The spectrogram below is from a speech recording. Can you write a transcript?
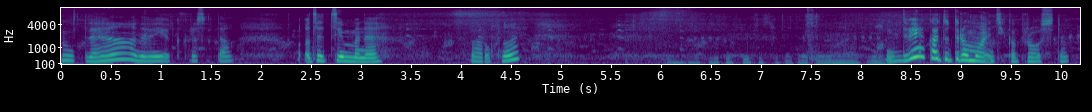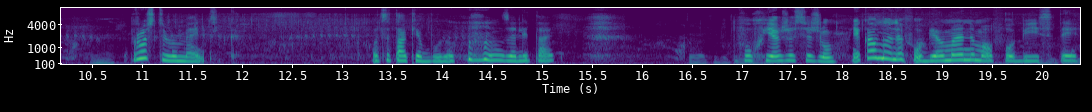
Ну, Да, диви, яка красота. Оце цим мене рухнув. Диви, яка тут романтика просто. Просто романтик. Оце так я буду залітати. Фух, я вже сижу. Яка в мене фобія? У мене нема фобії сиди.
